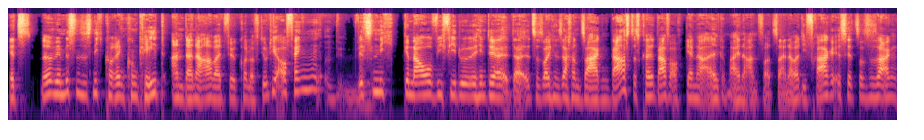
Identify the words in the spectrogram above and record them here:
Jetzt, ne, wir müssen es nicht konkret an deiner Arbeit für Call of Duty aufhängen, wissen nicht genau, wie viel du hinterher da, zu solchen Sachen sagen darfst. Das kann, darf auch gerne allgemeine Antwort sein. Aber die Frage ist jetzt sozusagen,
